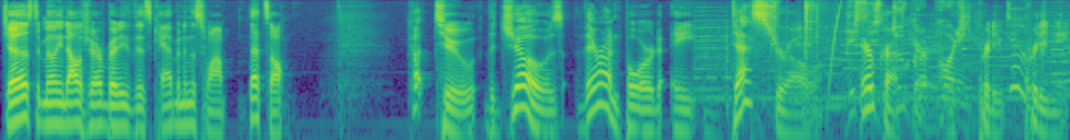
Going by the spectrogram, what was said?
Just a million dollars for everybody this cabin in the swamp. That's all. Cut to the Joes. They're on board a Destro This aircraft Duke carrier, which is pretty Dude, pretty neat.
